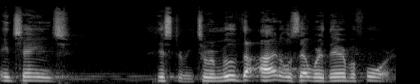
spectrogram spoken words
and change history, to remove the idols that were there before,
